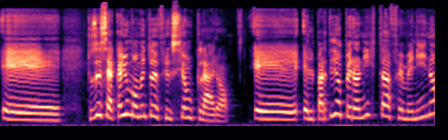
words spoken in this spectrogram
Eh, entonces, acá hay un momento de fricción claro. Eh, el Partido Peronista Femenino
